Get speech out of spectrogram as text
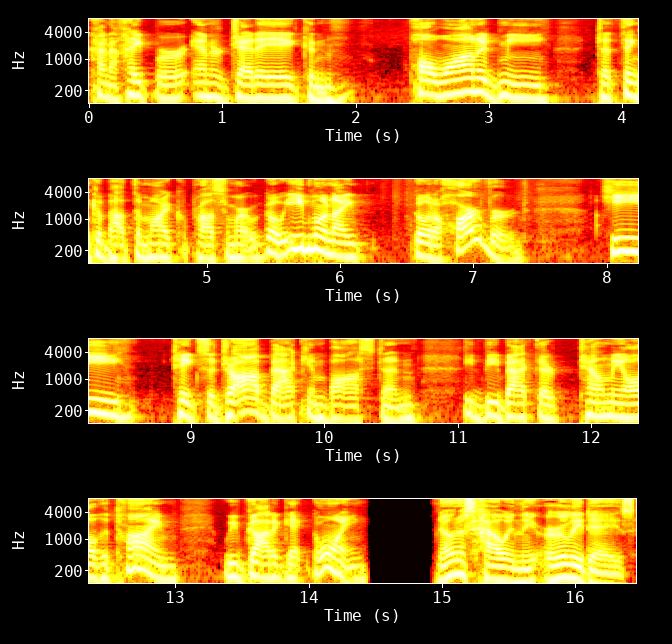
kind of hyper energetic, and Paul wanted me to think about the microprocessor where it would go. Even when I go to Harvard, he takes a job back in Boston. He'd be back there telling me all the time, we've got to get going. Notice how in the early days,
